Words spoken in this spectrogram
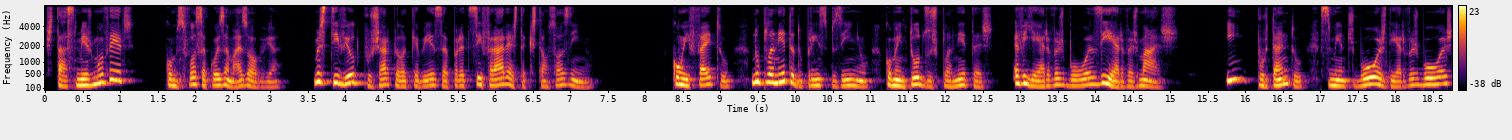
está-se mesmo a ver, como se fosse a coisa mais óbvia. Mas tive eu de puxar pela cabeça para decifrar esta questão sozinho. Com efeito, no planeta do príncipezinho, como em todos os planetas, havia ervas boas e ervas más. E, portanto, sementes boas de ervas boas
